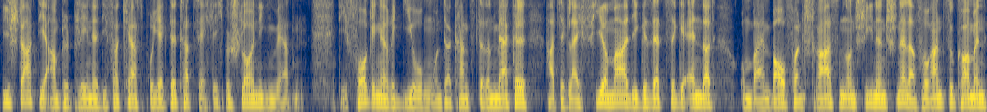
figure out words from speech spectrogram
wie stark die Ampelpläne die Verkehrsprojekte tatsächlich beschleunigen werden. Die Vorgängerregierung unter Kanzlerin Merkel hatte gleich viermal die Gesetze geändert, um beim Bau von Straßen und Schienen schneller voranzukommen,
